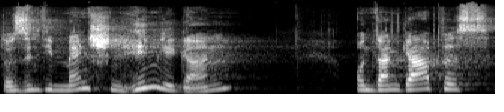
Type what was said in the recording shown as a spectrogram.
Da sind die Menschen hingegangen und dann gab es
